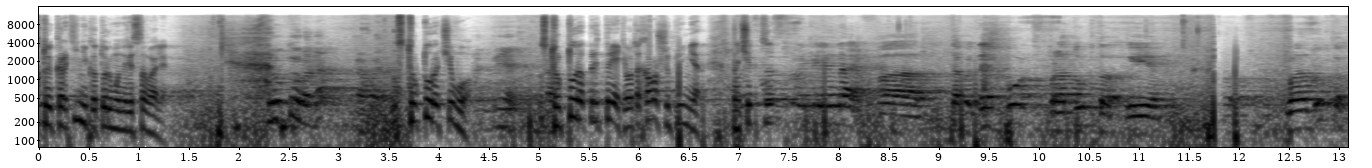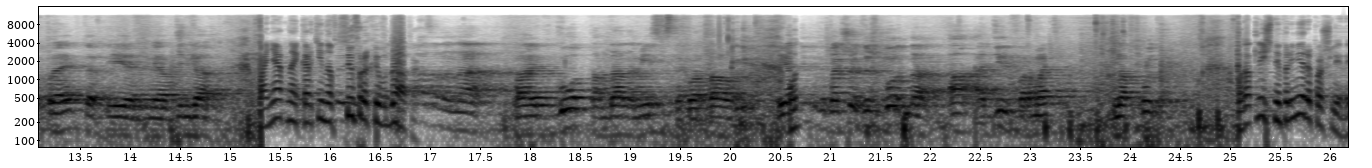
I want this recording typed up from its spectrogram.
к той картине, которую мы нарисовали. Структура, да? Структура чего? Структура предприятия. Вот это хороший пример. Значит, календарь, в, такой dashboard в продуктах и продуктах, проектах и э, в деньгах. понятная картина в цифрах и в датах. На э, год, там, да, на месяц, на квартал. И Вот. большой dashboard на А1 формате на входе. Вот отличные примеры пошли.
